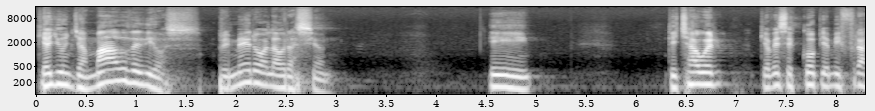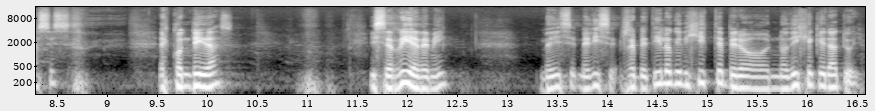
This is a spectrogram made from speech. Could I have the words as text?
que hay un llamado de Dios, primero a la oración. Y Tichauer, que a veces copia mis frases escondidas y se ríe de mí, me dice, me dice, repetí lo que dijiste, pero no dije que era tuyo.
